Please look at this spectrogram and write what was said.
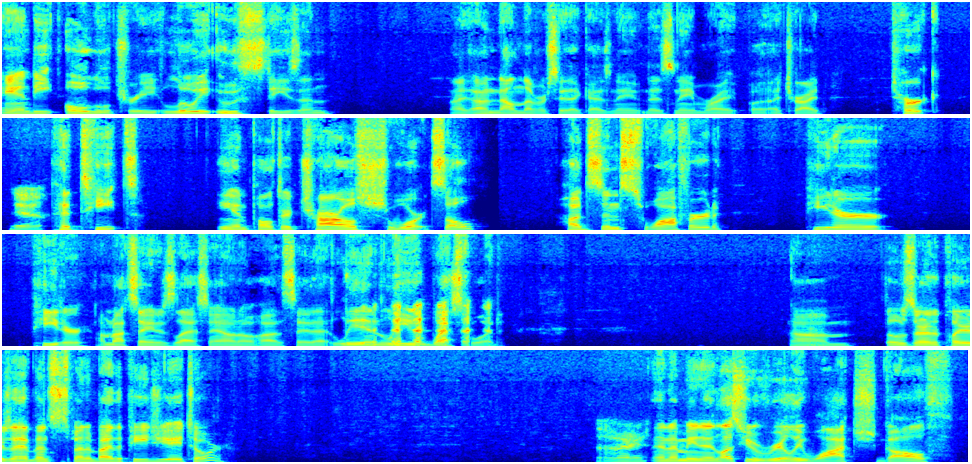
Andy Ogletree, Louis Oosthuizen. I, I'll never say that guy's name, his name right, but I tried. Turk Yeah. Pettit, Ian Poulter, Charles Schwartzel, Hudson Swafford, Peter Peter. I'm not saying his last name. I don't know how to say that. Lee and Lee Westwood. Um, those are the players that have been suspended by the PGA Tour. All right. And I mean, unless you really watch golf,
